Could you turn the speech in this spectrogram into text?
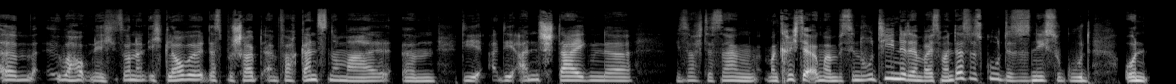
ähm, überhaupt nicht, sondern ich glaube, das beschreibt einfach ganz normal ähm, die, die ansteigende wie soll ich das sagen? Man kriegt ja irgendwann ein bisschen Routine, dann weiß man, das ist gut, das ist nicht so gut. Und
